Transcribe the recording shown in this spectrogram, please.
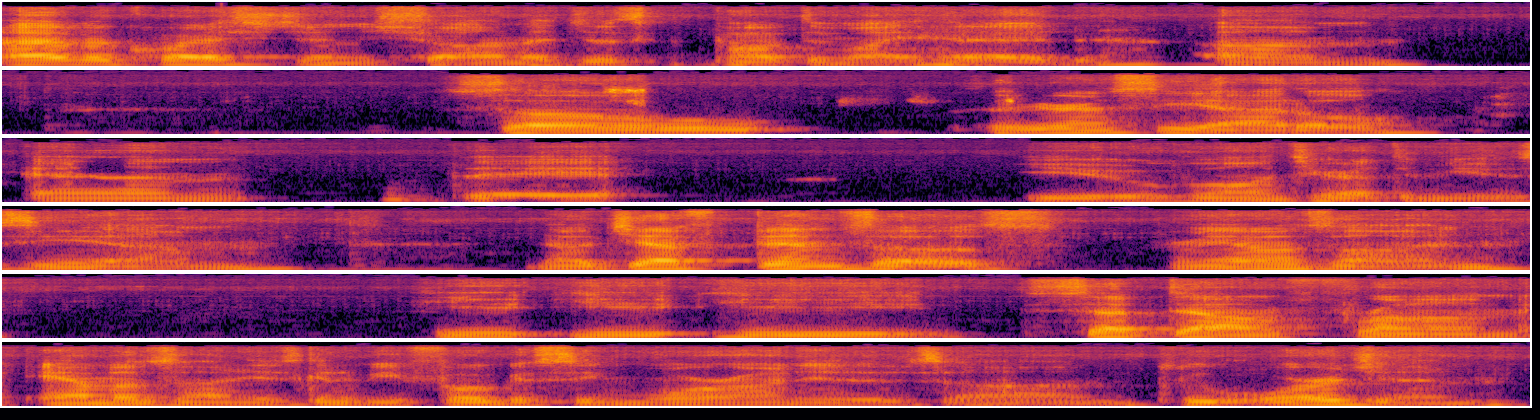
I have a question, Sean, that just popped in my head. Um, so, so you're in Seattle and they you volunteer at the museum. Now Jeff Bezos from Amazon, he he he stepped down from Amazon. He's going to be focusing more on his um, Blue Origin.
